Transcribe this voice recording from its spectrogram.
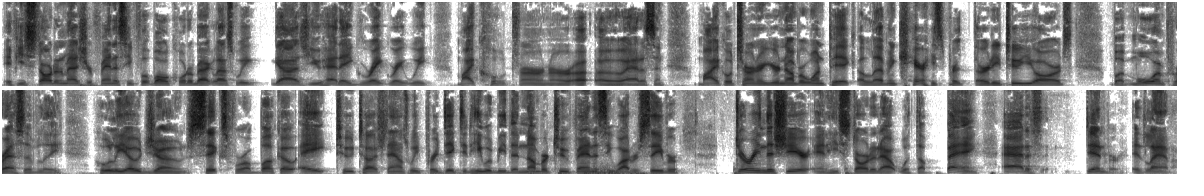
If you started him as your fantasy football quarterback last week, guys, you had a great, great week. Michael Turner, uh oh, Addison. Michael Turner, your number one pick, 11 carries for 32 yards, but more impressively, Julio Jones, six for a bucko eight, two touchdowns. We predicted he would be the number two fantasy wide receiver during this year, and he started out with a bang. Addison, Denver, Atlanta.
